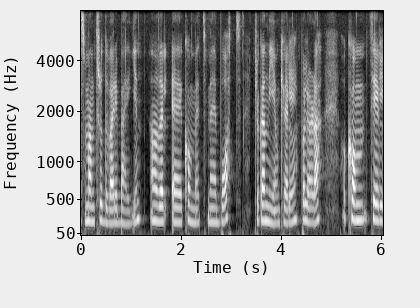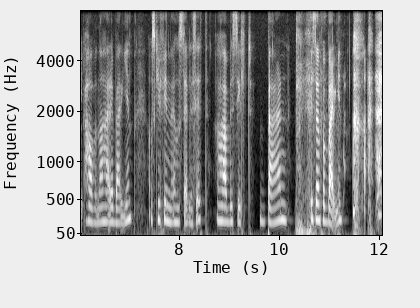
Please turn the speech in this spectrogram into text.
som han trodde var i Bergen. Han hadde kommet med båt klokka ni om kvelden på lørdag, og kom til havna her i Bergen og skulle finne hostellet sitt, og har bestilt Bern istedenfor Bergen.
